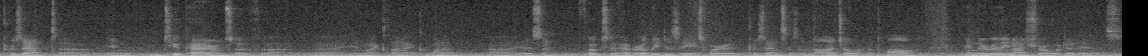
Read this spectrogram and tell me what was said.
present uh, in, in two patterns of in my clinic. One of is an folks who have early disease where it presents as a nodule in the palm and they're really not sure what it is.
